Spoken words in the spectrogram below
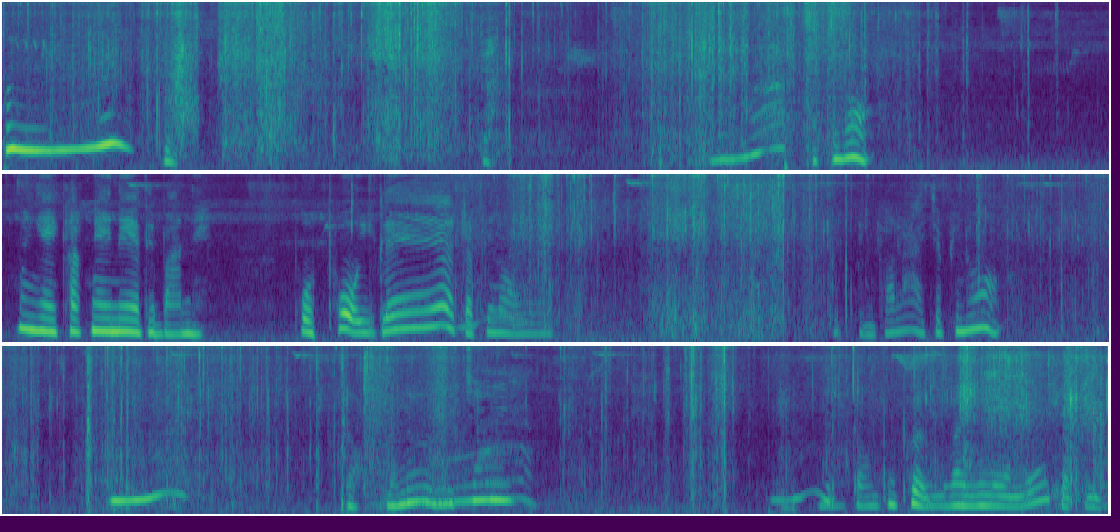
ปื้ยจ้ะวัดจ้ะ พี่น้องมันไงคักไงแน่แต่บ้านนี่โผดโผอีกแล้วจ้ะพี่น้องเป็นขาลายจ้ะพี่น้องดอกมาเลยจ้าต้องเพิ่งไว้แนนเด้อจับหนัก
